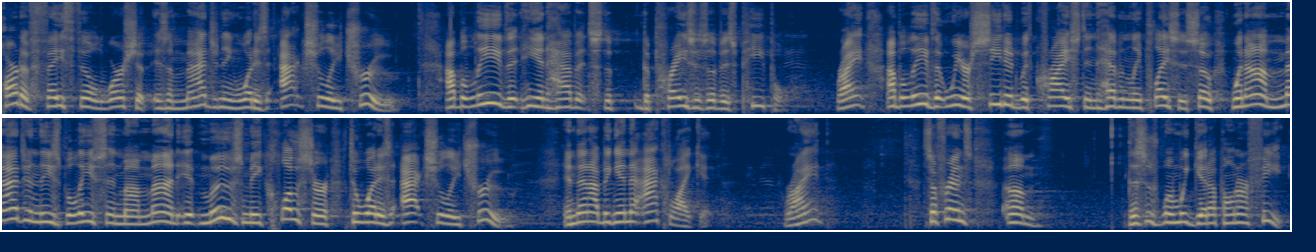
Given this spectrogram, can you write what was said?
part of faith filled worship is imagining what is actually true. I believe that He inhabits the, the praises of His people, right? I believe that we are seated with Christ in heavenly places. So when I imagine these beliefs in my mind, it moves me closer to what is actually true. And then I begin to act like it, right? So, friends, um, this is when we get up on our feet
